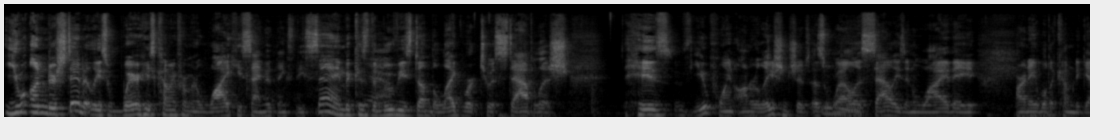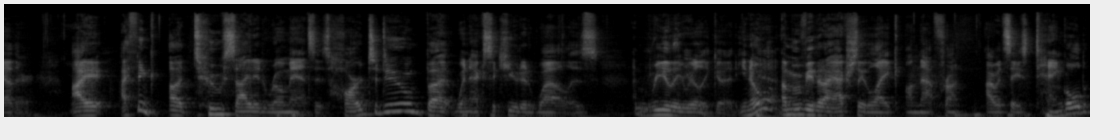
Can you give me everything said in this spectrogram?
you understand at least where he's coming from and why he's saying the things that he's saying because the movie's done the legwork to establish his viewpoint on relationships as well Mm-hmm. as Sally's and why they aren't able to come together. I I think a two-sided romance is hard to do, but when executed well is really really good. You know, Yeah. a movie that I actually like on that front, I would say is Tangled.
